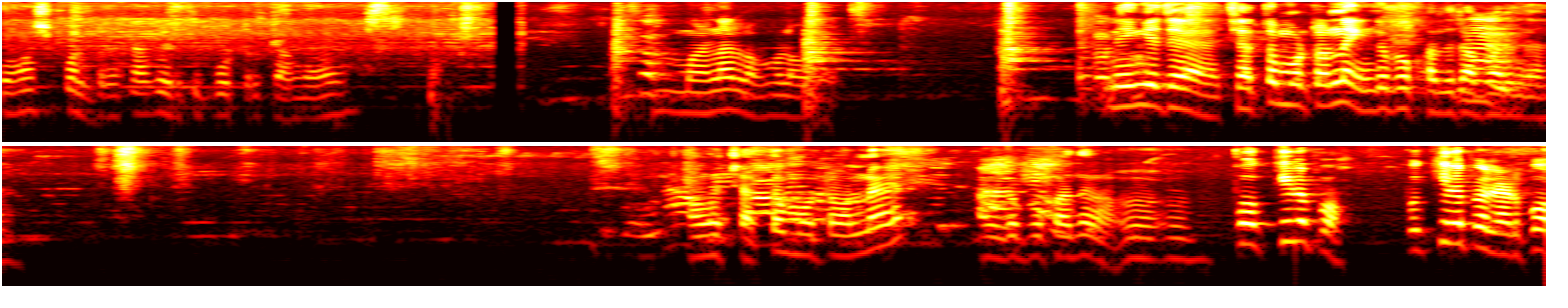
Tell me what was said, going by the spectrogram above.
வாஷ் பண்ணுறதுக்காக எடுத்து போட்டிருக்காங்க. மணல் அவ்வளோ நீங்கள் சே செத்த மூட்டோன்னா எங்கே போய் உட்காந்துட்டா பாருங்க. அவங்க செத்த போட்டோன்னே அங்கே போய் உட்காந்து ம் ம். போ கீழே போ. போ கீழே போய் விளாடு போ.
